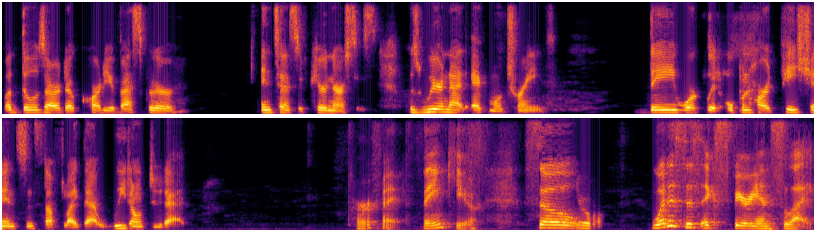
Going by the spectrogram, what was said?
but those are the cardiovascular intensive care nurses because we're not ECMO trained. They work with open heart patients and stuff like that. We don't do that. Perfect. Thank you. So, what is this experience like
